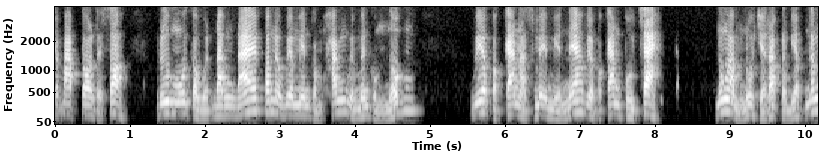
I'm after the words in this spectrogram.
ច្បាប់តលតែសោះឬមួយក៏វាដឹងដែរប៉ុន្តែវាមានកំហឹងវាមានគំនុំវាប្រកាន់អាស្មិមានះវាប្រកាន់ពូជសាសនោះអាមនុស្សចរិតរបៀបហ្នឹង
